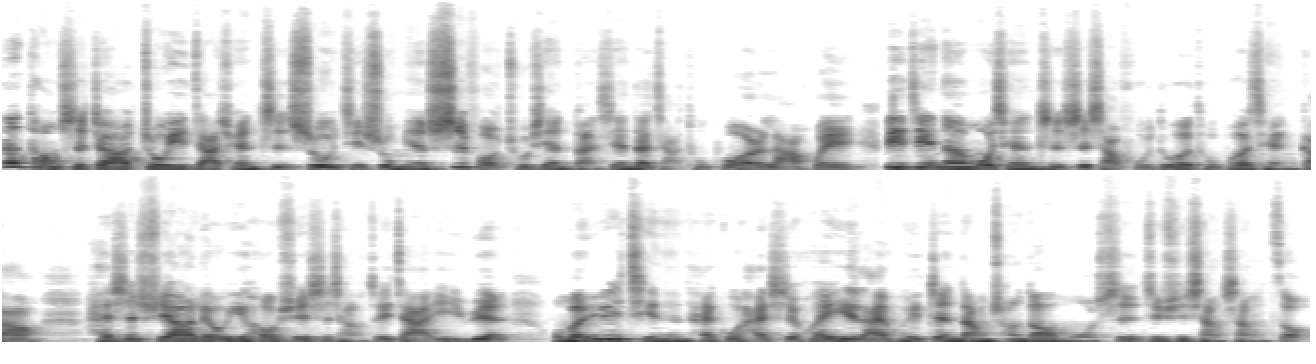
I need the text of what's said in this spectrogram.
但同时就要注意加权指数技术面是否出现短线的假突破而拉回，毕竟呢，目前只是小幅度的突破前高，还是需要留意后续市场追加意愿。我们预期呢，台股还是会以来回震荡创高的模式继续向上走。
